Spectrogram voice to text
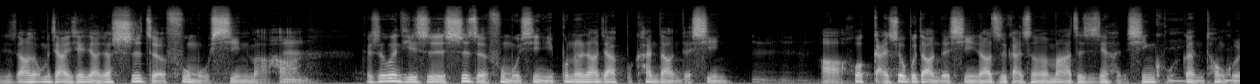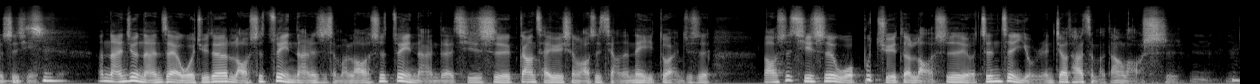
你知道我们讲以前讲叫师者父母心嘛，哈、嗯。可是问题是师者父母心，你不能让人家不看到你的心，嗯嗯嗯，啊，或感受不到你的心，然后只感受到骂，这是件很辛苦、更很痛苦的事情。是。那难就难在，我觉得老师最难的是什么？老师最难的其实是刚才月翔老师讲的那一段，就是老师其实我不觉得老师有真正有人教他怎么当老师。嗯嗯，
